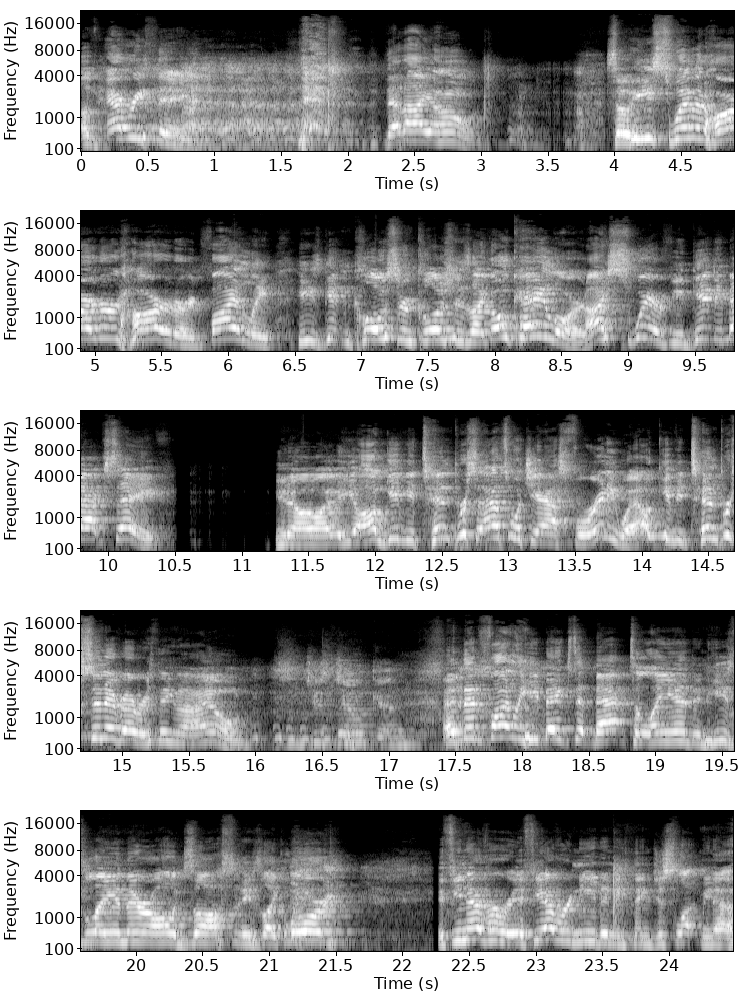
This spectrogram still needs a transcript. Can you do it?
of everything that I own. So he's swimming harder and harder, and finally he's getting closer and closer. He's like, okay, Lord, I swear if you get me back safe, you know, I'll give you 10%. That's what you asked for anyway. I'll give you 10% of everything that I own. Just joking. And then finally he makes it back to land and he's laying there all exhausted. He's like, Lord, if you never if you ever need anything, just let me know.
